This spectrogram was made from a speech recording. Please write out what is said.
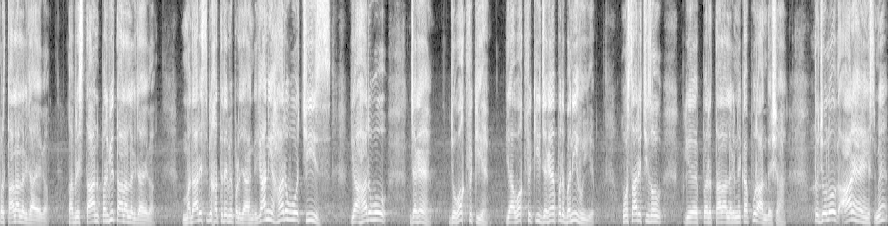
पर ताला लग जाएगा, कब्रिस्तान पर भी ताला लग जाएगा, मदारस भी ख़तरे में पड़ जाएँगे। यानी हर वो चीज़ या हर वो जगह जो वक्फ़ की है, या वक्फ़ की जगह पर बनी हुई है वो सारी चीज़ों पर ताला लगने का पूरा अंदेशा है। तो जो लोग आ रहे हैं इसमें,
